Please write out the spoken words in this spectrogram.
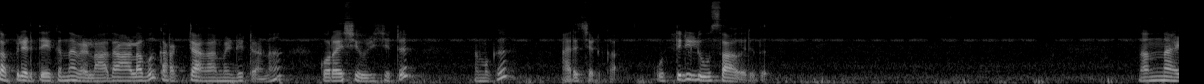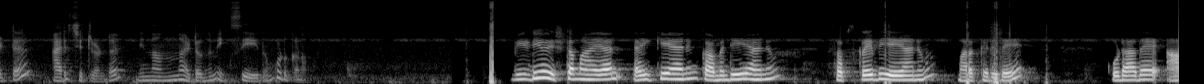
കപ്പിലെടുത്തേക്കുന്ന വെള്ളം അത് അളവ് കറക്റ്റ് ആകാൻ വേണ്ടിയിട്ടാണ് കുറേശ്ശെ ഒഴിച്ചിട്ട് നമുക്ക് അരച്ചെടുക്കാം. ഒത്തിരി ലൂസാകരുത് നന്നായിട്ട് അരച്ചിട്ടുണ്ട്. ഇനി നന്നായിട്ടൊന്ന് മിക്സ് ചെയ്തും കൊടുക്കണം. വീഡിയോ ഇഷ്ടമായാൽ ലൈക്ക് ചെയ്യാനും കമന്റ് ചെയ്യാനും സബ്സ്ക്രൈബ് ചെയ്യാനും മറക്കരുതേ. കൂടാതെ ആ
